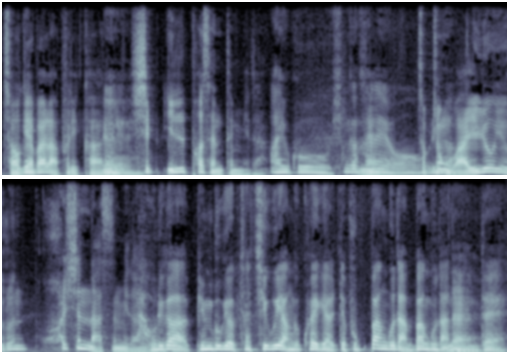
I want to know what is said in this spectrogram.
저개발 아프리카는 네. 11%입니다. 아이고 심각하네요. 접종 우리가. 완료율은 훨씬 낮습니다. 야, 우리가 빈부격차 지구 양극화 얘기할 때 북반구 남반구 네. 나누는데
